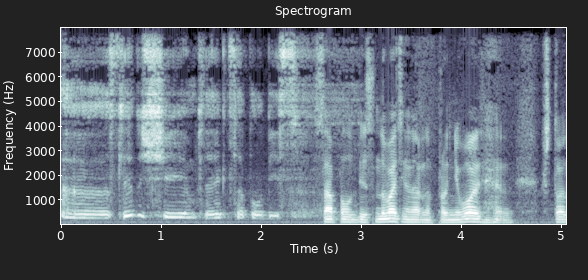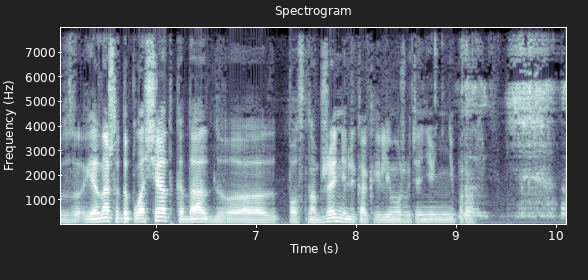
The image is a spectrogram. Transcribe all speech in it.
Э, следующий проект Supplebiz. Supplebiz. Ну, давайте, наверное, про него. что это за... Я знаю, что это площадка, да, по снабжению или как, или, может быть, я не, не прав. Да.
